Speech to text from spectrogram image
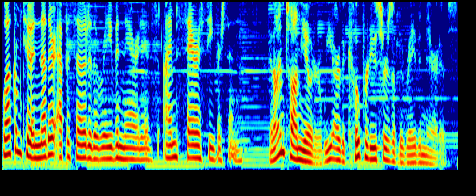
Welcome to another episode of the Raven Narratives. I'm Sarah Severson. And I'm Tom Yoder. We are the co producers of the Raven Narratives.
